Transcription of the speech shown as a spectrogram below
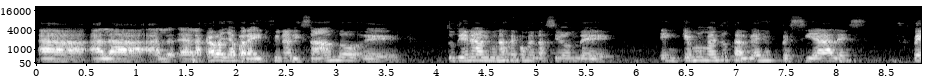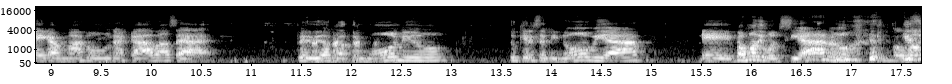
a, a, la, a, la, cava ya para ir finalizando? Eh, ¿Tú tienes alguna recomendación de en qué momentos tal vez especiales pegan más con una cava? O sea, pedida de matrimonio, tú quieres ser mi novia, eh, vamos a divorciarnos. O vamos,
